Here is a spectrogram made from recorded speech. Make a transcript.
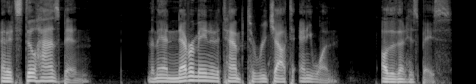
and it still has been. The man never made an attempt to reach out to anyone other than his base.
